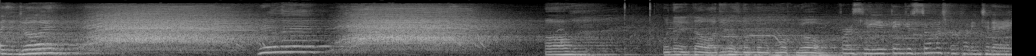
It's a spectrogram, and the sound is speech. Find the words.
guys enjoy? Yeah! Really? Yeah! 어, 오늘 일단 와주셔서 너무너무 고맙고요. Firstly, thank you so much for coming today.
